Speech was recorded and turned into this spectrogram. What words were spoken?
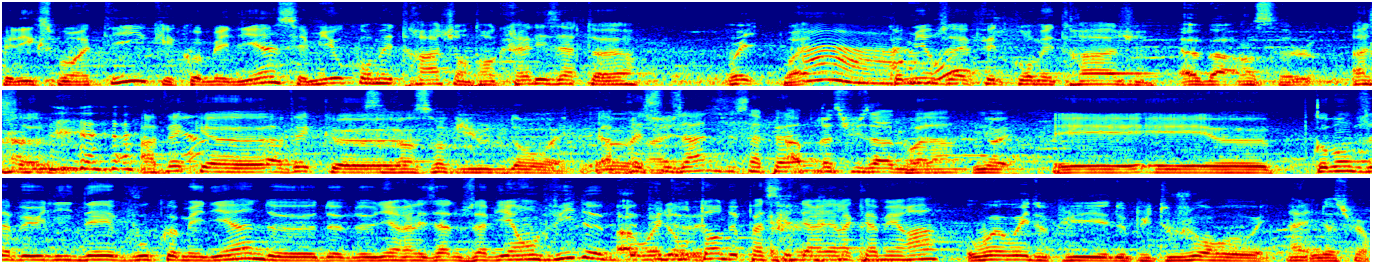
Félix Moati, qui est comédien, s'est mis au court métrage en tant que réalisateur. Oui. Ouais. Ah, Combien vous avez fait de court métrage Euh, bah, un seul. Un seul. avec euh, avec. euh, C'est Vincent qui joue dedans, ouais. et après Ouais. Suzanne, ça s'appelle Après Suzanne. Voilà. Ouais. Et, et, euh, comment vous avez eu l'idée, vous comédien, de, de devenir réalisateur Vous aviez envie de, Ah depuis de- longtemps de passer derrière la caméra? Ouais, ouais, depuis, depuis toujours, Ouais. bien sûr.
